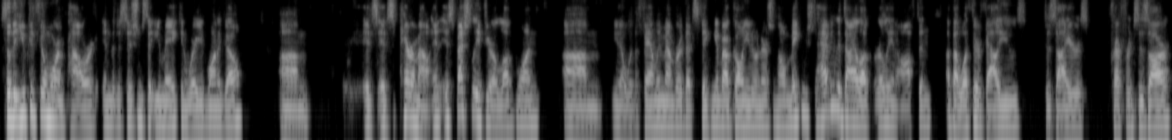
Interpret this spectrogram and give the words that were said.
so that you can feel more empowered in the decisions that you make and where you'd want to go. Um, it's it's paramount, and especially if you're a loved one, um, you know, with a family member that's thinking about going into a nursing home, making having the dialogue early and often about what their values, desires, preferences are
